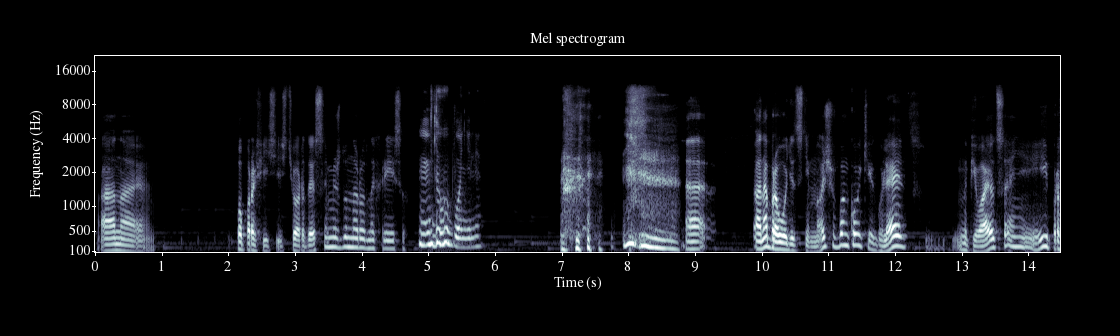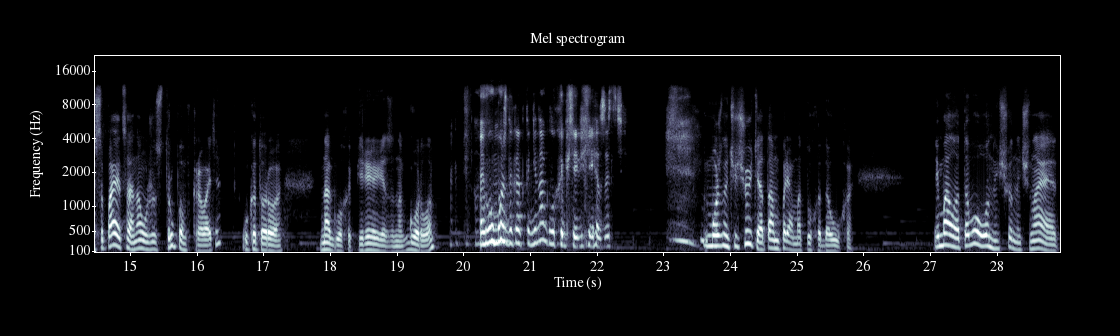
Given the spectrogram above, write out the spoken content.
а она по профессии стюардесса международных рейсов. Да, мы поняли. А, она проводит с ним ночь в Бангкоке, гуляет, напиваются они, и просыпается она уже с трупом в кровати, у которого наглухо перерезано горло. А его можно как-то не наглухо перерезать? Можно чуть-чуть, а там прямо от уха до уха. И мало того, он еще начинает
